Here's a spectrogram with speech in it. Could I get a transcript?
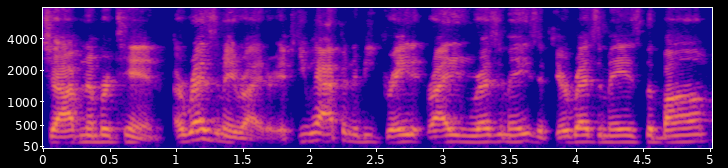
job number 10, a resume writer. If you happen to be great at writing resumes, if your resume is the bomb,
